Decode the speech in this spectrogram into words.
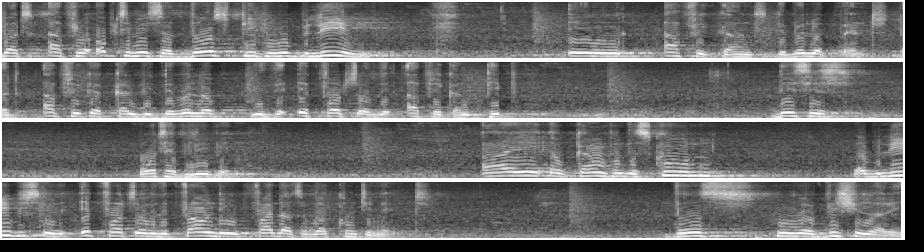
But Afro-optimists are those people who believe in African development, that Africa can be developed with the efforts of the African people. This is what I believe in. I have come from the school that believes in the efforts of the founding fathers of our continent. Those who were visionary,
